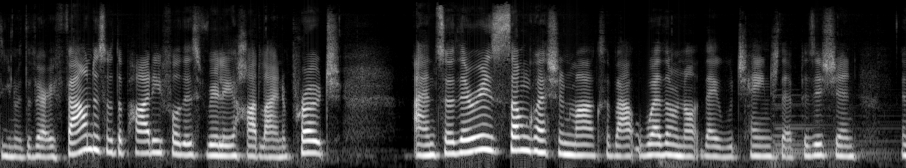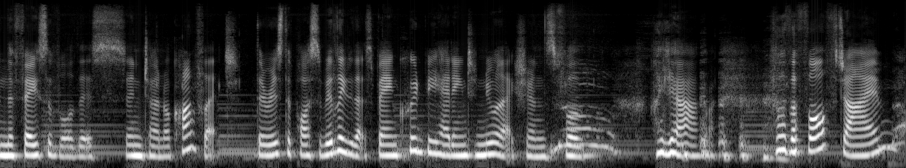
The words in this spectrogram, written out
you know, the very founders of the party for this really hardline approach. And so there is some question marks about whether or not they would change their position in the face of all this internal conflict. There is the possibility that Spain could be heading to new elections no. for yeah, for the fourth time no.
